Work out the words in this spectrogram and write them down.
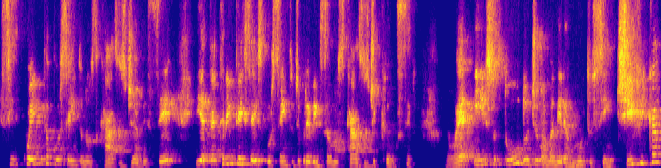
50% nos casos de AVC e até 36% de prevenção nos casos de câncer. Não é? E isso tudo de uma maneira muito científica,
